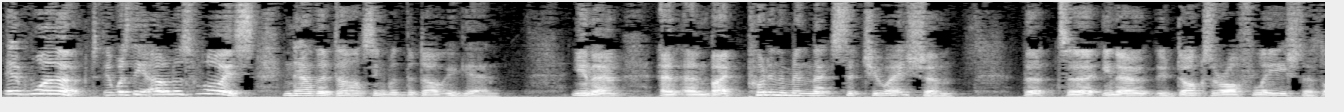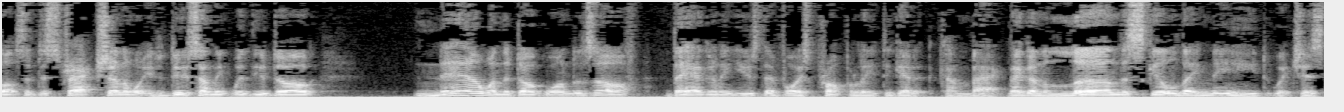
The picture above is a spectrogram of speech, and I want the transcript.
It worked. It was the owner's voice. Now they're dancing with the dog again. You know, and, and by putting them in that situation, that, uh, you know, the dogs are off leash, there's lots of distraction, I want you to do something with your dog. Now, when the dog wanders off, they are going to use their voice properly to get it to come back. They're going to learn the skill they need, which is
